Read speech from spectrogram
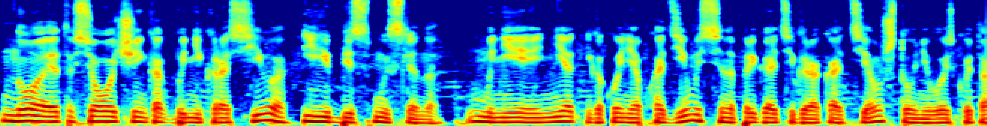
Но это все очень как бы некрасиво и бессмысленно. Мне нет никакой необходимости напрягать игрока тем, что у него есть какой-то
